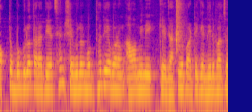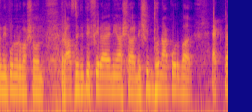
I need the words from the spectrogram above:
বক্তব্যগুলো তারা দিয়েছেন, সেগুলোর মধ্য দিয়ে বরং আওয়ামী লীগকে, জাতীয় পার্টিকে নির্বাচনে পুনর্বাসন, রাজনীতিতে ফিরায় নিয়ে আসা, নিষিদ্ধ না করবার একটা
